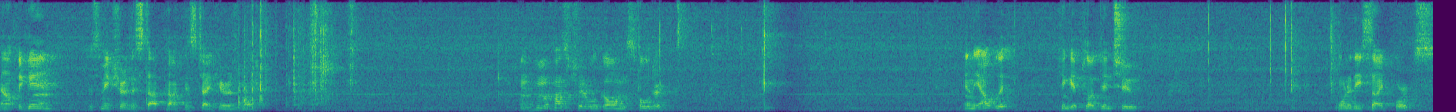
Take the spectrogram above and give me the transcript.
Now again, just make sure the stopcock is tight here as well. And the hemoconcentrator will go on this holder. And the outlet can get plugged into one of these side ports.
